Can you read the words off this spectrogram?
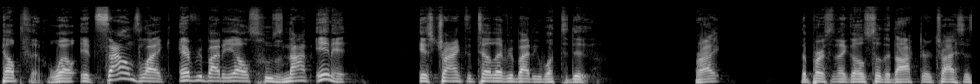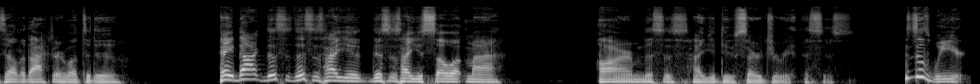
help them? Well, it sounds like everybody else who's not in it is trying to tell everybody what to do, right? The person that goes to the doctor tries to tell the doctor what to do. Hey, doc, this is this is how you this is how you sew up my arm. This is how you do surgery. This is it's just weird.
